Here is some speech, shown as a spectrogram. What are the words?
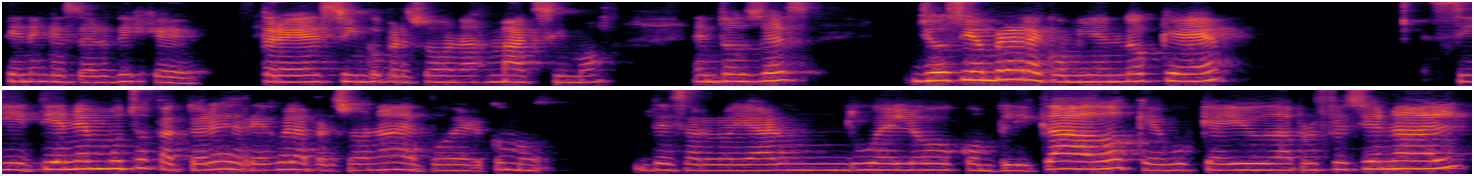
tienen que ser, dije, tres, cinco personas máximo. Entonces, yo siempre recomiendo que si tiene muchos factores de riesgo la persona de poder como desarrollar un duelo complicado, que busque ayuda profesional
